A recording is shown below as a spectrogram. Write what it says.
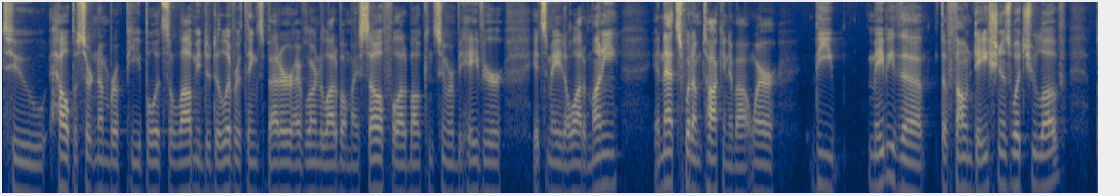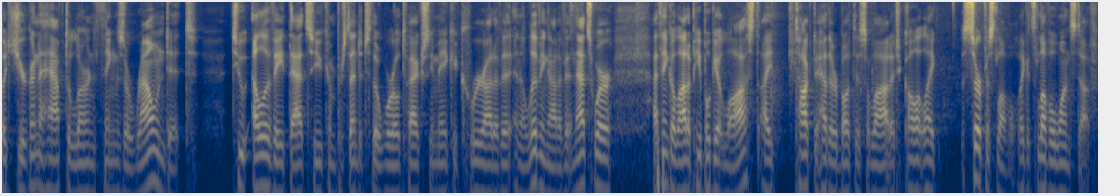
to help a certain number of people. It's allowed me to deliver things better. I've learned a lot about myself, a lot about consumer behavior. It's made a lot of money. And that's what I'm talking about where the maybe the the foundation is what you love, but you're going to have to learn things around it to elevate that so you can present it to the world to actually make a career out of it and a living out of it. And that's where I think a lot of people get lost. I talk to Heather about this a lot. I call it like surface level, like it's level one stuff,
